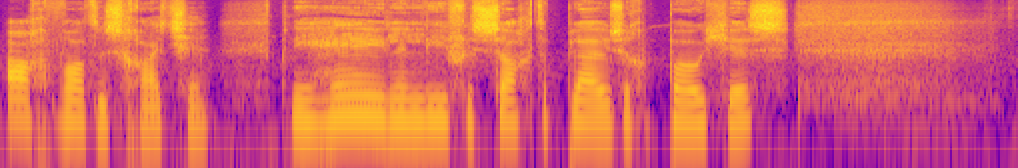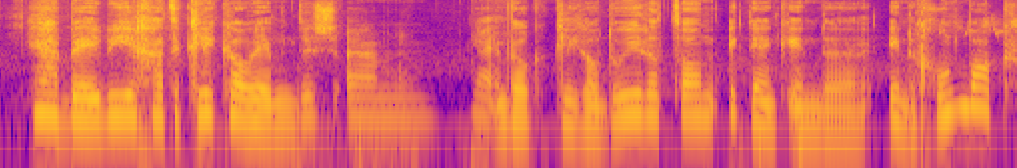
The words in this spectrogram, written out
ach, wat een schatje. Die hele lieve, zachte, pluizige pootjes. Ja, baby, je gaat de kliko in. Dus um, ja, in welke kliko doe je dat dan? Ik denk in de, in de groenbak,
